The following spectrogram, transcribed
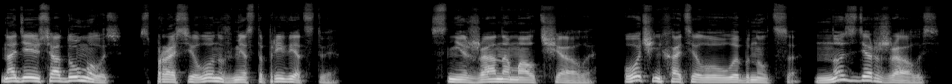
Надеюсь, одумалась?» – спросил он вместо приветствия. Снежана молчала. Очень хотела улыбнуться, но сдержалась.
